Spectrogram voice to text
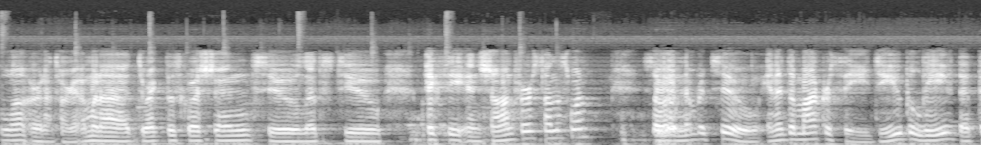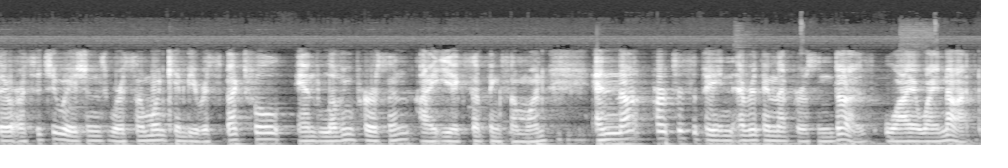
one, or not target, I'm going to direct this question to, let's do Pixie and Sean first on this one. So, number two, in a democracy, do you believe that there are situations where someone can be respectful and loving person, i.e., accepting someone, and not participate in everything that person does? Why or why not?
